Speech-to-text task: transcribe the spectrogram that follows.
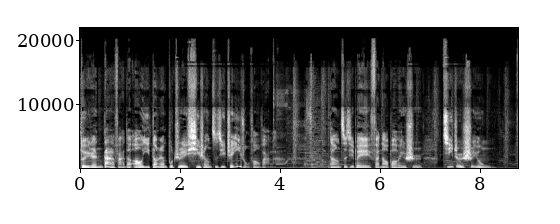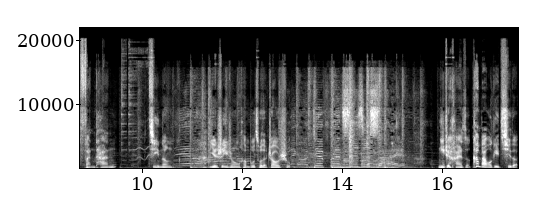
怼人大法的奥义，当然不止牺牲自己这一种方法了。当自己被烦恼包围时，机智使用反弹技能，也是一种很不错的招数。你这孩子，看把我给气的，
